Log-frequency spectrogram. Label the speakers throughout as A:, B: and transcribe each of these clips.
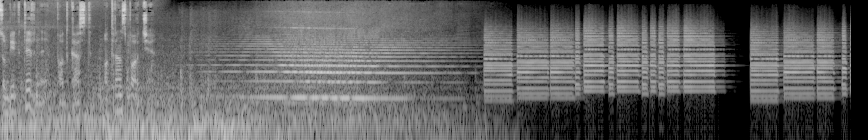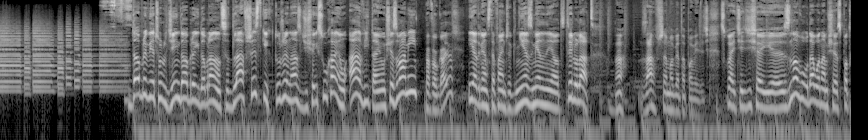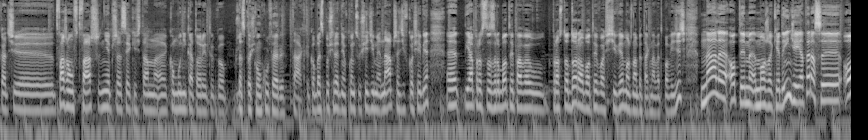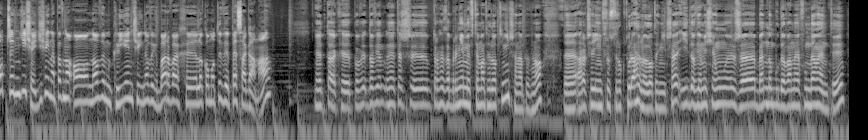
A: Subiektywny podcast o transporcie.
B: Dobry wieczór, dzień dobry i dobranoc dla wszystkich, którzy nas dzisiaj słuchają, a witają się z wami
C: Paweł Gajos?
B: i Adrian Stefańczyk, niezmiennie od tylu lat. No, Zawsze mogę to powiedzieć. Słuchajcie, dzisiaj e, znowu udało nam się spotkać e, twarzą w twarz, nie przez jakieś tam e, komunikatory, tylko
C: Przez te komputery.
B: Tak, tylko bezpośrednio w końcu siedzimy naprzeciwko siebie. Ja prosto z roboty, Paweł prosto do roboty właściwie, można by tak nawet powiedzieć. No ale o tym może kiedy indziej. A teraz o czym dzisiaj? Dzisiaj na pewno o nowym kliencie i nowych barwach lokomotywy Pesa Gama.
C: E, tak, e, dowiem, e, też trochę zabrniemy w tematy lotnicze na pewno, a raczej infrastrukturalno-lotnicze i dowiemy się, że będą budowane fundamenty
